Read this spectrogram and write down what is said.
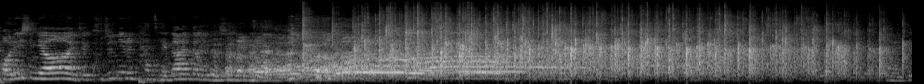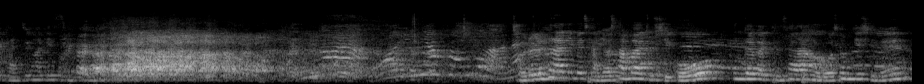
버리시면 이제 굳은 일은 다 제가 한다고 보시면 됩니다 자, 이제 간증하겠습니다. 저를 하나님의 자녀 삼아주시고 한결 같은 사랑으로 섬기시는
